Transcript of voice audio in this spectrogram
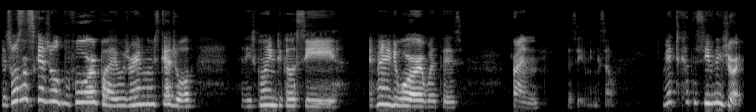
this wasn't scheduled before, but it was randomly scheduled, and he's going to go see Infinity War with his friend this evening, so we have to cut this evening short.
